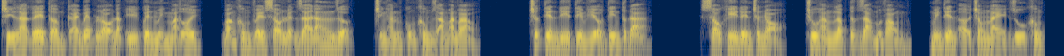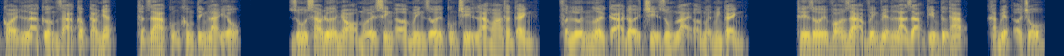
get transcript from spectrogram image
chỉ là ghê tởm cái bếp lò đắc ý quên mình mà thôi bằng không về sau luyện ra đang ăn dược, chính hắn cũng không dám ăn vào. Trước tiên đi tìm hiểu tin tức đã. Sau khi đến chấn nhỏ, chu hằng lập tức dạo một vòng, minh tiên ở trong này dù không coi là cường giả cấp cao nhất, thật ra cũng không tính là yếu. Dù sao đứa nhỏ mới sinh ở minh giới cũng chỉ là hóa thần cảnh, phần lớn người cả đời chỉ dùng lại ở nguyện minh cảnh. Thế giới võ giả vĩnh viễn là dạng kim tự tháp, khác biệt ở chỗ,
